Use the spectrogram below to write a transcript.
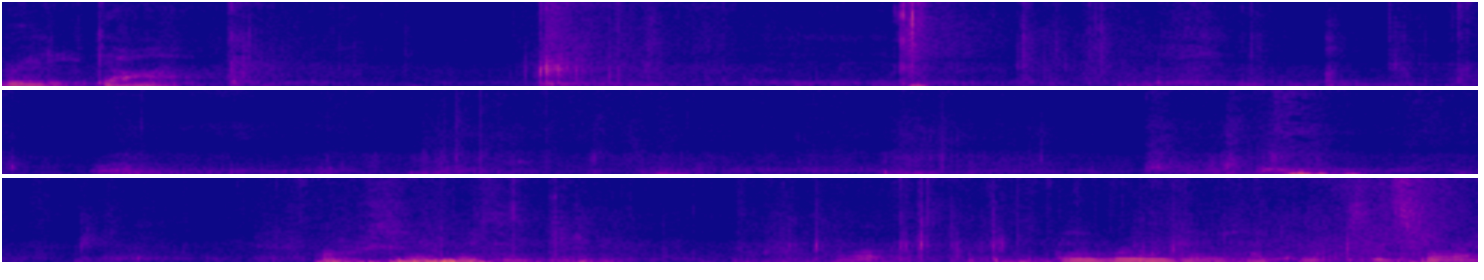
Really dark. Oh shit, there's a... There windows I can see bright.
